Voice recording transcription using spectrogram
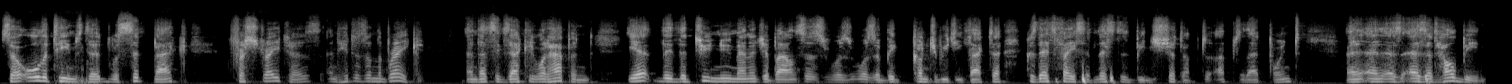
So all the teams did was sit back, frustrate us, and hit us on the break and that's exactly what happened. Yeah, the, the two new manager bounces was, was a big contributing factor because let's face it, Leicester's been shit up to up to that point, and, and as as it had been,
